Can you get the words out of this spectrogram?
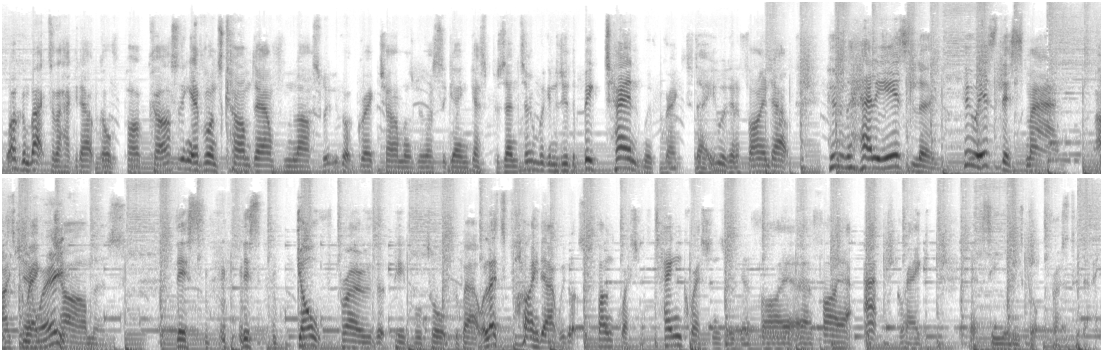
Welcome back to the Hack It Out Golf Podcast. I think everyone's calmed down from last week. We've got Greg Chalmers with us again, guest presenter, and we're going to do the Big Ten with Greg today. We're going to find out who the hell he is, Lou. Who is this man? I It's can't Greg wait. Chalmers. This this golf pro that people talk about. Well, let's find out. We've got some fun questions. Ten questions we're going to fire uh, fire at Greg. Let's see what he's got for us today.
